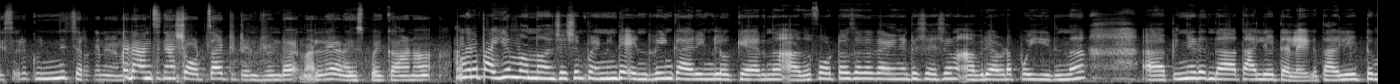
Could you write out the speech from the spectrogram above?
യെസ് ഒരു കുഞ്ഞു ചെറുക്കനാണ്. ഡാൻസ് ഞാൻ ഷോർട്സ് ആയിട്ട് ഇട്ടിട്ടുണ്ട്. നല്ലതാണ് യെസ് പോയി കാണാം. അങ്ങനെ പയ്യൻ വന്നതിന് ശേഷം പെണ്ണിന്റെ എൻട്രിയും കാര്യങ്ങളും ഒക്കെ ആയിരുന്നു. അത് ഫോട്ടോസൊക്കെ കഴിഞ്ഞിട്ട് ശേഷം അവർ അവിടെ പോയി ഇരുന്ന് പിന്നീട് എന്താ താലിയിട്ടല്ലേ താലിയിട്ടും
